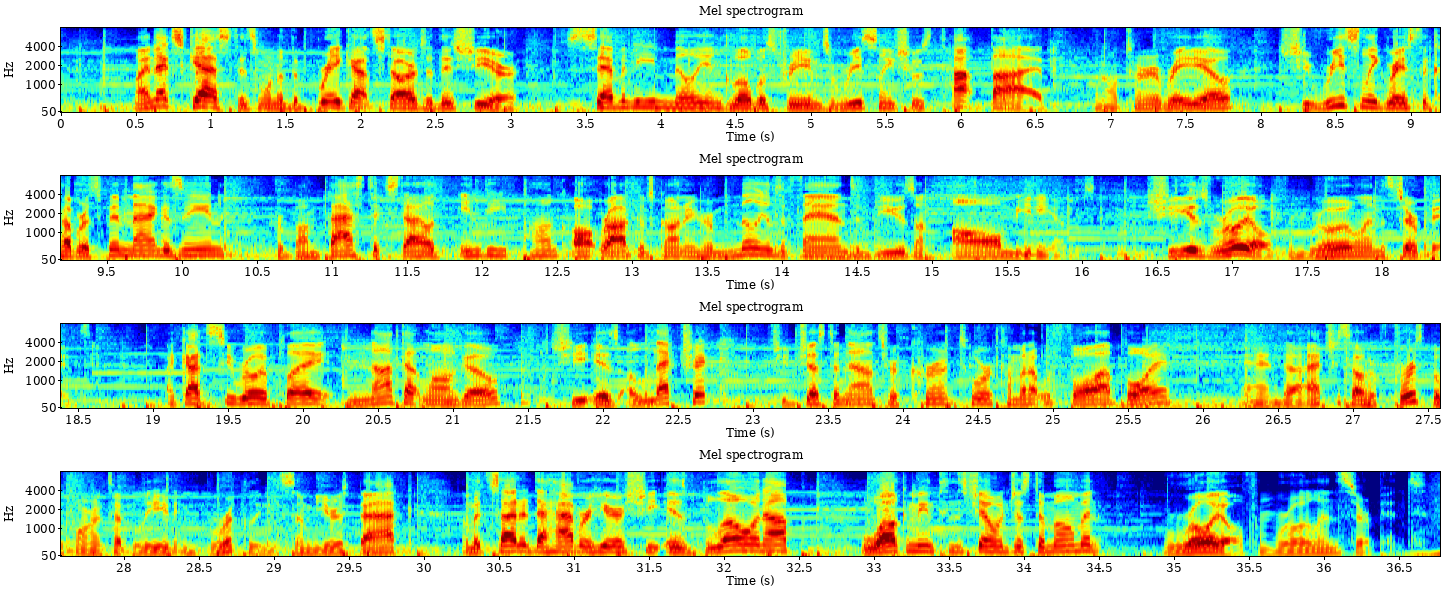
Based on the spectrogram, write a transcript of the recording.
My next guest is one of the breakout stars of this year 70 million global streams. Recently, she was top five on alternative radio. She recently graced the cover of Spin Magazine. Her bombastic style of indie punk alt rock is garnering her millions of fans and views on all mediums. She is Royal from Royal and the Serpent. I got to see Royal play not that long ago. She is electric. She just announced her current tour coming up with Fall Out Boy. And uh, I actually saw her first performance, I believe, in Brooklyn some years back. I'm excited to have her here. She is blowing up. Welcoming to the show in just a moment, Royal from Royal and Serpent.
